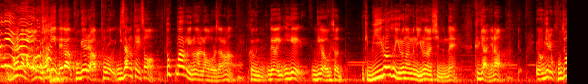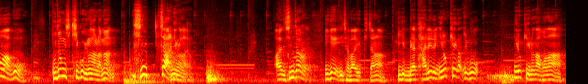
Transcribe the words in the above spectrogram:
아니 해봐봐. 여기, 여기 내가 고개를 앞으로 이 상태에서 똑바로 일어나려고 그러잖아. 그럼 내가 이게 네가 여기서 이렇게 밀어서 일어나면 일어날 수 있는데 그게 아니라 여기를 고정하고 고정시키고 일어나려면 진짜 안 일어나요. 아니 진짜로 이게 제발 이렇게 있잖아. 이게 내가 다리를 이렇게 해가지고 이렇게 일어나거나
